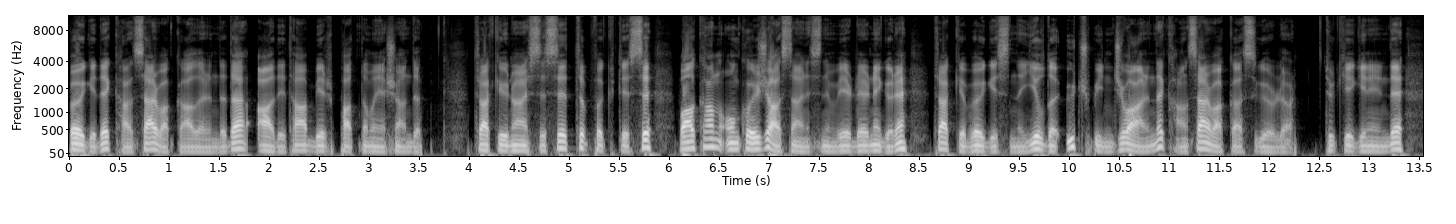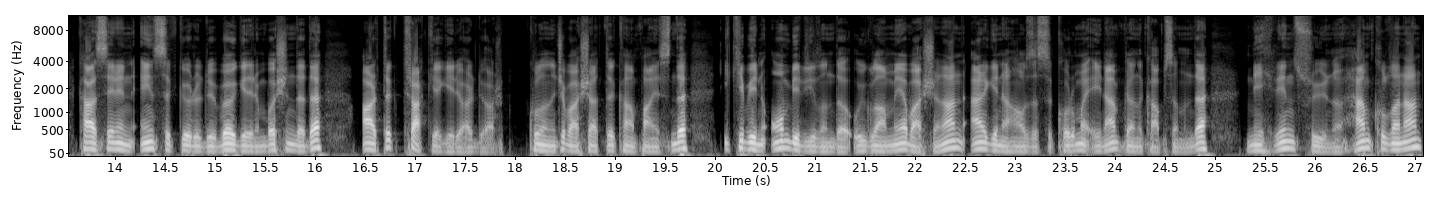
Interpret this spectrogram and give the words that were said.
bölgede kanser vakalarında da adeta bir patlama yaşandı. Trakya Üniversitesi Tıp Fakültesi Balkan Onkoloji Hastanesi'nin verilerine göre Trakya bölgesinde yılda 3000 civarında kanser vakası görülüyor. Türkiye genelinde kanserin en sık görüldüğü bölgelerin başında da artık Trakya geliyor diyor. Kullanıcı başlattığı kampanyasında 2011 yılında uygulanmaya başlanan Ergene Havzası Koruma Eylem Planı kapsamında nehrin suyunu hem kullanan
